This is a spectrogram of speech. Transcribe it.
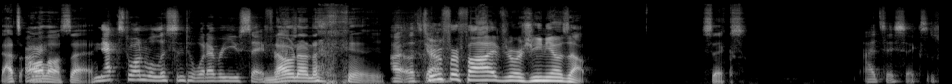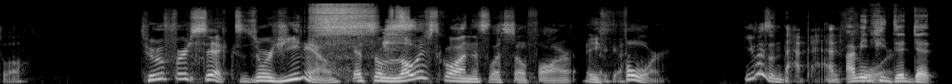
That's All all, right. I'll say. Next one, we'll listen to whatever you say. First. No, no, no. All right, let's go. Two go. for five. Jorginho's up. Six. I'd say six as well. Two for six. Jorginho gets the lowest score on this list so far, oh a four. He wasn't that bad. I mean, he did get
